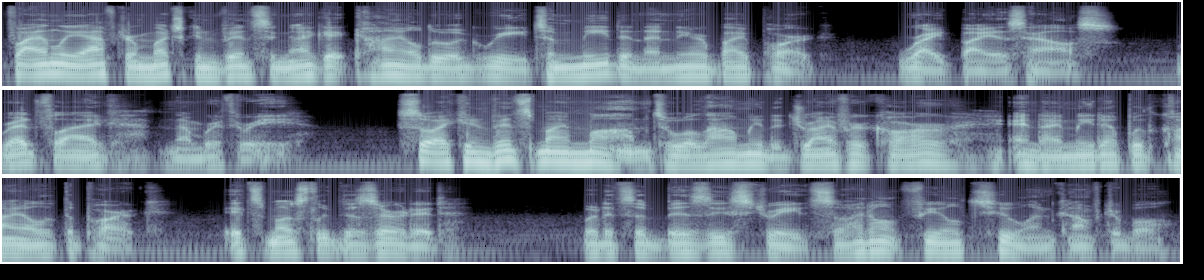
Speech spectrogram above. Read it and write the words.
Finally, after much convincing, I get Kyle to agree to meet in a nearby park, right by his house. Red flag number three. So I convince my mom to allow me to drive her car, and I meet up with Kyle at the park. It's mostly deserted, but it's a busy street, so I don't feel too uncomfortable.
